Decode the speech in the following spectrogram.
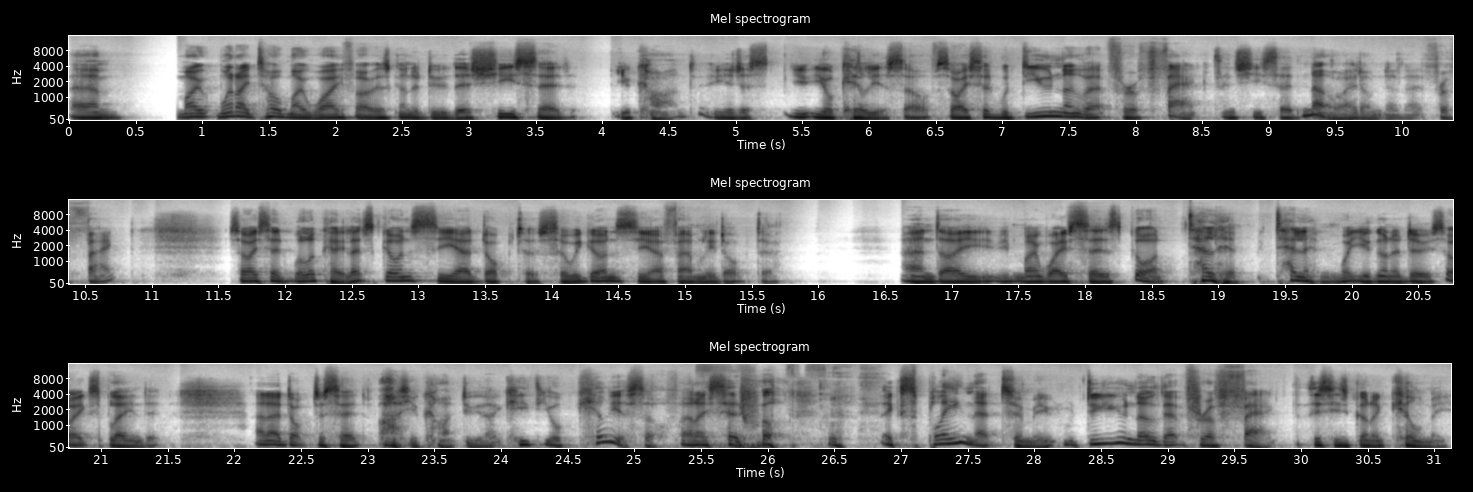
Um, my when I told my wife I was going to do this, she said, "You can't. You just you, you'll kill yourself." So I said, "Well, do you know that for a fact?" And she said, "No, I don't know that for a fact." So I said, "Well, okay, let's go and see our doctor." So we go and see our family doctor, and I my wife says, "Go on, tell him, tell him what you're going to do." So I explained it. And our doctor said, Oh, you can't do that, Keith. You'll kill yourself. And I said, Well, explain that to me. Do you know that for a fact that this is going to kill me?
